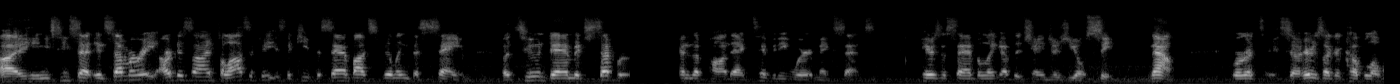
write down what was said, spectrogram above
Uh, he, he said, in summary, our design philosophy is to keep the sandbox feeling the same, but tune damage separate, depending upon the activity where it makes sense. Here's a sampling of the changes you'll see. Now, we're going to, so here's like a couple of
